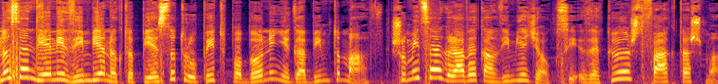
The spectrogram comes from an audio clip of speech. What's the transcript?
Nëse ndjeni dhimbje në këtë pjesë të trupit, po bëni një gabim të madh. Shumica e grave kanë dhimbje gjoksi dhe ky është fakt tashmë.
